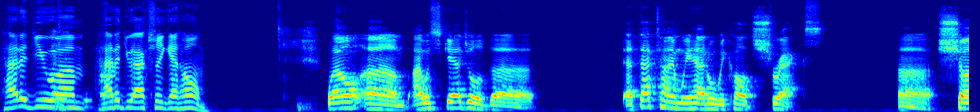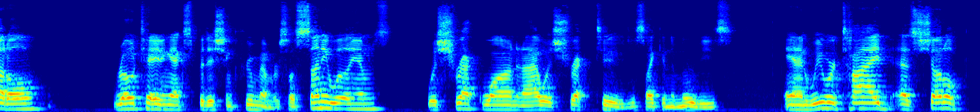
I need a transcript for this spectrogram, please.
how did you um? How did you actually get home? Well, um, I was scheduled. Uh, at that time, we had what we called Shreks, uh, shuttle rotating expedition crew members. So Suni Williams was Shrek one, and I was Shrek two, just like in the movies. And we were tied as shuttle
